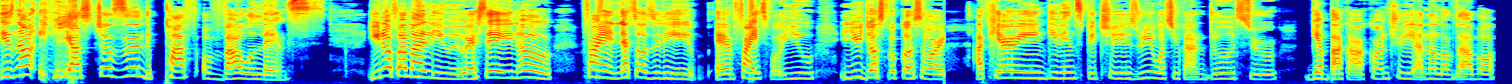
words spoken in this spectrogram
is now, he has chosen the path of violence. You know, formerly we were saying, oh, fine, let us do the uh, fight for you. You just focus on appearing, giving speeches, doing what you can do to get back our country and all of that. But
